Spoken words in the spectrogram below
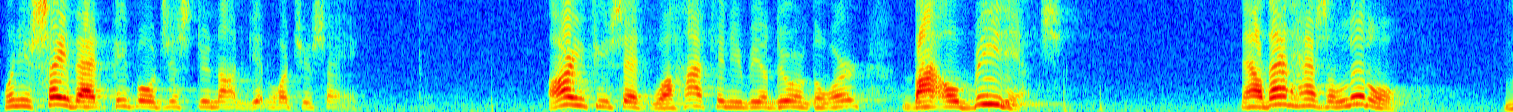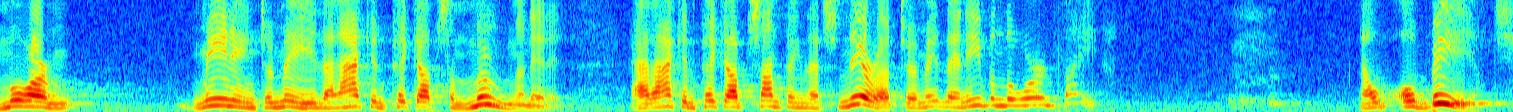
when you say that, people just do not get what you're saying. Or if you said, well, how can you be a doer of the word? By obedience. Now that has a little more meaning to me that I can pick up some movement in it. And I can pick up something that's nearer to me than even the word faith. Now, obedience.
